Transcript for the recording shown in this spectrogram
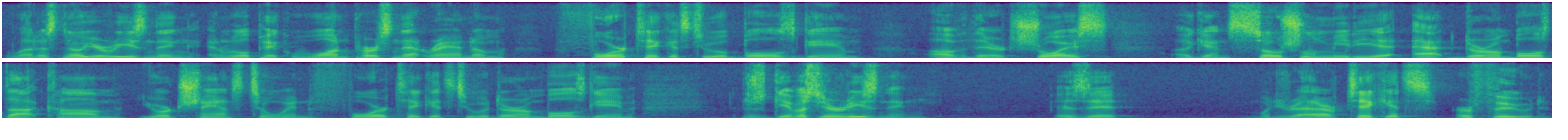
Let us know your reasoning, and we'll pick one person at random, four tickets to a Bulls game of their choice. Again, social media at durhambulls.com. Your chance to win four tickets to a Durham Bulls game. Just give us your reasoning. Is it, would you rather have tickets or food?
